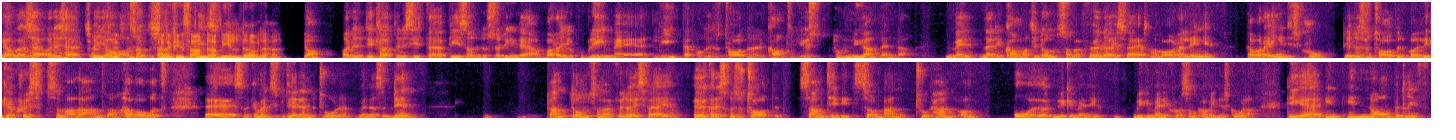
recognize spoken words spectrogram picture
Ja, men så här, och det är så här. Så, jag- det, alltså, så det finns andra bilder av det här. Ja, och det, det är klart att den sista PISA-undersökningen där bara gör problem med att lita på resultaten när det kommer till just de nyanlända. Men när det kommer till de som är födda i Sverige, som har varit här länge, där var det ingen diskussion. Det resultatet var lika crisp som alla andra har varit. Eh, så kan man diskutera den metoden. Men alltså den, bland de som är födda i Sverige ökades resultatet samtidigt som man tog hand om oerhört mycket, människor, mycket människor som kom in i skolan. Det är en enorm bedrift.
